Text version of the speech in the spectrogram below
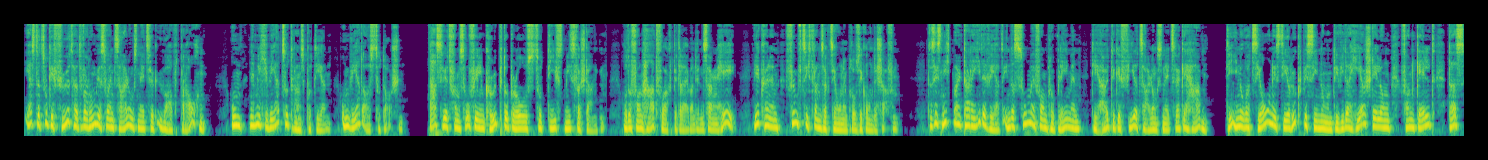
erst dazu geführt hat, warum wir so ein Zahlungsnetzwerk überhaupt brauchen, um nämlich Wert zu transportieren, um Wert auszutauschen. Das wird von so vielen Crypto-Bros zutiefst missverstanden oder von Hardfork-Betreibern, die sagen, hey, wir können 50 Transaktionen pro Sekunde schaffen. Das ist nicht mal der Rede wert in der Summe von Problemen, die heutige vier Zahlungsnetzwerke haben. Die Innovation ist die Rückbesinnung und die Wiederherstellung von Geld, das,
